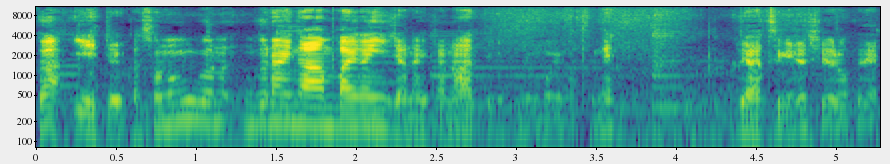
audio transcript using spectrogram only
がいいというか、そのぐらいの塩梅がいいんじゃないかなというふうに思いますね。では次の収録で。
